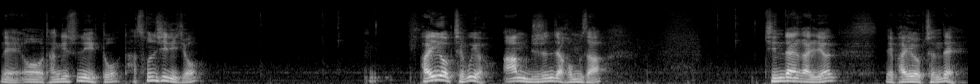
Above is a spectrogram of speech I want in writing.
네, 어, 당기순이익도 다 손실이죠. 바이오 업체고요. 암 유전자 검사 진단 관련 네, 바이오 업체인데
